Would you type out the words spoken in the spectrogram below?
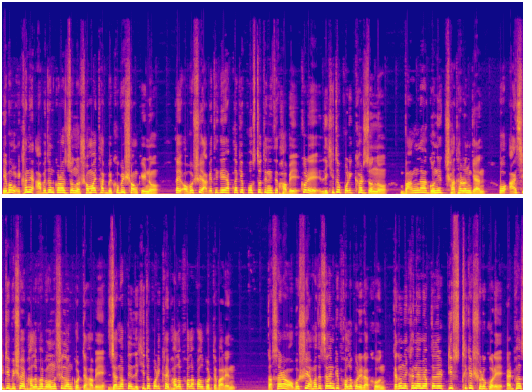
এবং এখানে আবেদন করার জন্য সময় থাকবে খুবই সংকীর্ণ। তাই অবশ্যই আগে থেকেই আপনাকে প্রস্তুতি নিতে হবে করে লিখিত পরীক্ষার জন্য বাংলা গণিত সাধারণ জ্ঞান ও আইসিটি বিষয়ে ভালোভাবে অনুশীলন করতে হবে, যেন আপনি লিখিত পরীক্ষায় ভালো ফলাফল করতে পারেন। তাছাড়া অবশ্যই আমাদের চ্যানেলটি ফলো করে রাখুন। কারণ এখানে আমি আপনাদের টিপস থেকে শুরু করে অ্যাডভান্স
